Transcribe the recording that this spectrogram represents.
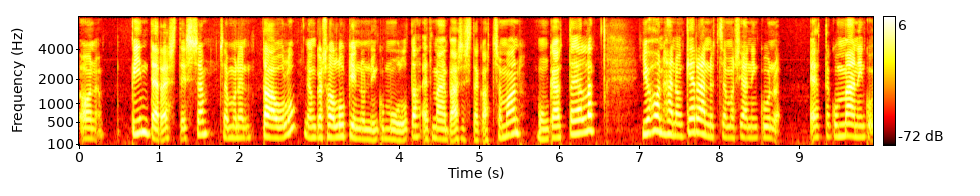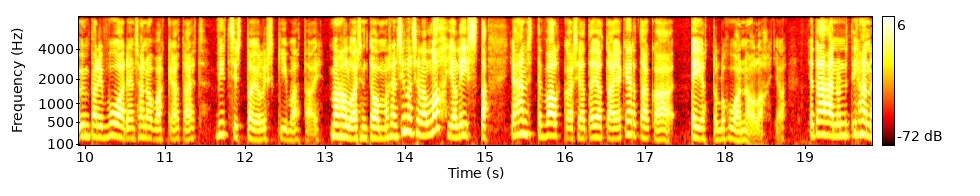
on Pinterestissä semmoinen taulu, jonka se on lukinnut niin kuin multa, että mä en pääse sitä katsomaan mun käyttäjällä, johon hän on kerännyt semmoisia niin että kun mä niin kuin ympäri vuoden sanon vaikka jotain, että vitsis toi olisi kiva tai mä haluaisin tommosen. Silloin siellä on lahjalista ja hän sitten valkkaa sieltä jotain ja kertaakaan ei ole tullut huonoa lahjaa. Ja tämähän on nyt ihan,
